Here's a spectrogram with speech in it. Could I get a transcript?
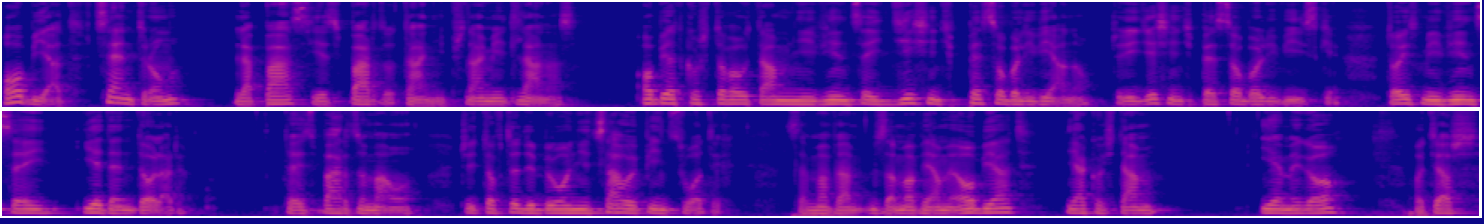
obiad w centrum La Paz jest bardzo tani, przynajmniej dla nas. Obiad kosztował tam mniej więcej 10 peso boliviano, czyli 10 peso boliwijskie. To jest mniej więcej 1 dolar. To jest bardzo mało. Czyli to wtedy było niecałe 5 zł. Zamawiam, zamawiamy obiad, jakoś tam jemy go, chociaż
